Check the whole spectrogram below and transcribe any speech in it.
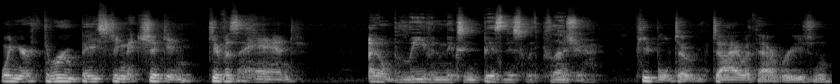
When you're through basting the chicken, give us a hand. I don't believe in mixing business with pleasure. People don't die without reason.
